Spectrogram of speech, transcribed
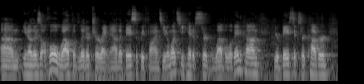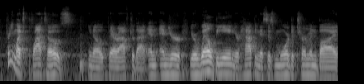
Um, you know, there's a whole wealth of literature right now that basically finds, you know, once you hit a certain level of income, your basics are covered, pretty much plateaus, you know, thereafter that, and and your your well-being, your happiness is more determined by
